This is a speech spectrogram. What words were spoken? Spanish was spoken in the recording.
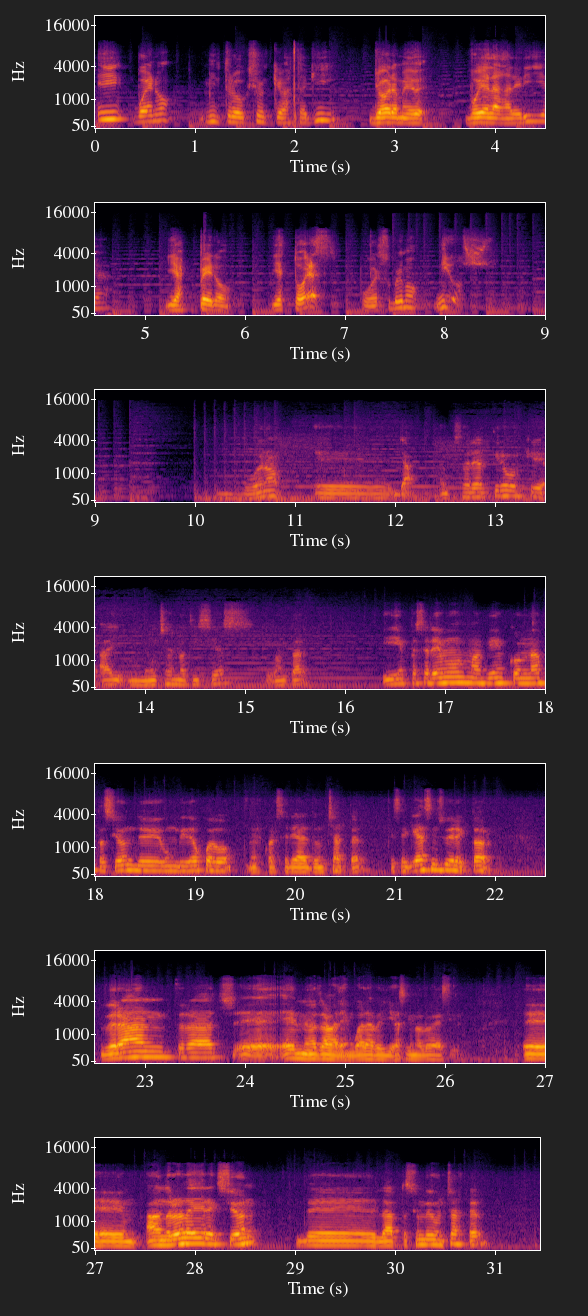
Y bueno, mi introducción que va hasta aquí. Yo ahora me voy a la galería y espero. Y esto es Poder Supremo News. Bueno, eh, ya, empezaré al tiro porque hay muchas noticias que contar. Y empezaremos más bien con una adaptación de un videojuego, el cual sería el de un charter, que se queda sin su director. Dran Trach, eh, él me otra lengua el apellido, así que no lo voy a decir. Eh, abandonó la dirección de la adaptación de un charter,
